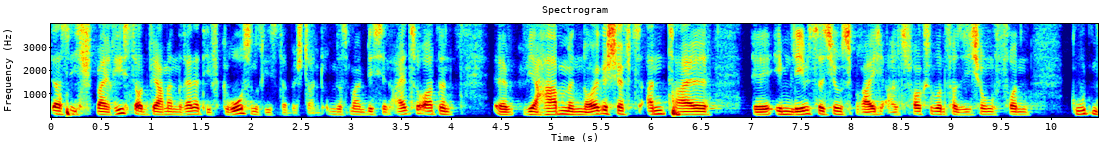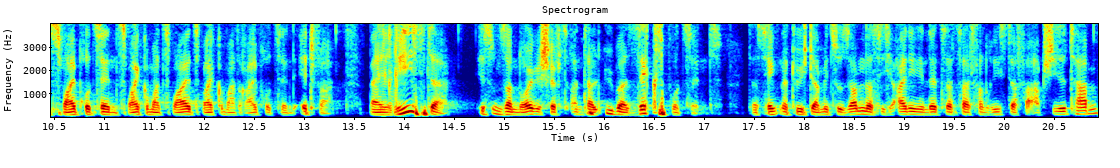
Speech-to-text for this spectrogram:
dass ich bei Riester, und wir haben einen relativ großen Riester-Bestand, um das mal ein bisschen einzuordnen, äh, wir haben einen Neugeschäftsanteil äh, im Lebensversicherungsbereich als Volksverbundversicherung von guten zwei Prozent, 2,2, 2,3 Prozent etwa. Bei Riester ist unser Neugeschäftsanteil über sechs Prozent. Das hängt natürlich damit zusammen, dass sich einige in letzter Zeit von Riester verabschiedet haben.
